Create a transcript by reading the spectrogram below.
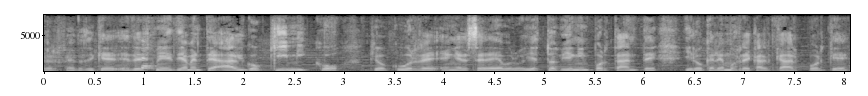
Perfecto, así que es definitivamente algo químico que ocurre en el cerebro y esto es bien importante y lo queremos recalcar porque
